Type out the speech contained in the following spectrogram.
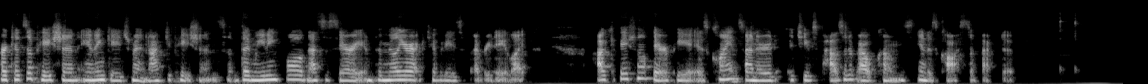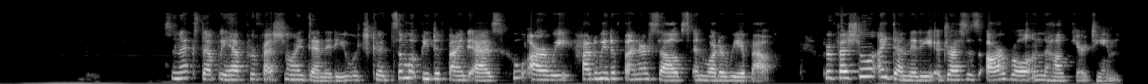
participation and engagement in occupations, the meaningful, necessary, and familiar activities of everyday life. Occupational therapy is client centered, achieves positive outcomes, and is cost effective. So, next up, we have professional identity, which could somewhat be defined as who are we, how do we define ourselves, and what are we about? Professional identity addresses our role in the healthcare team.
